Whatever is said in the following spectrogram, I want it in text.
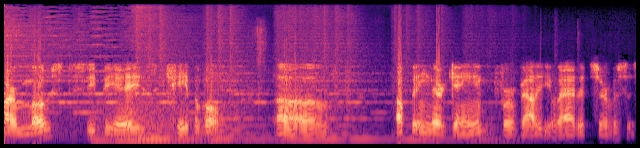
are most CPAs capable of upping their game for value added services?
